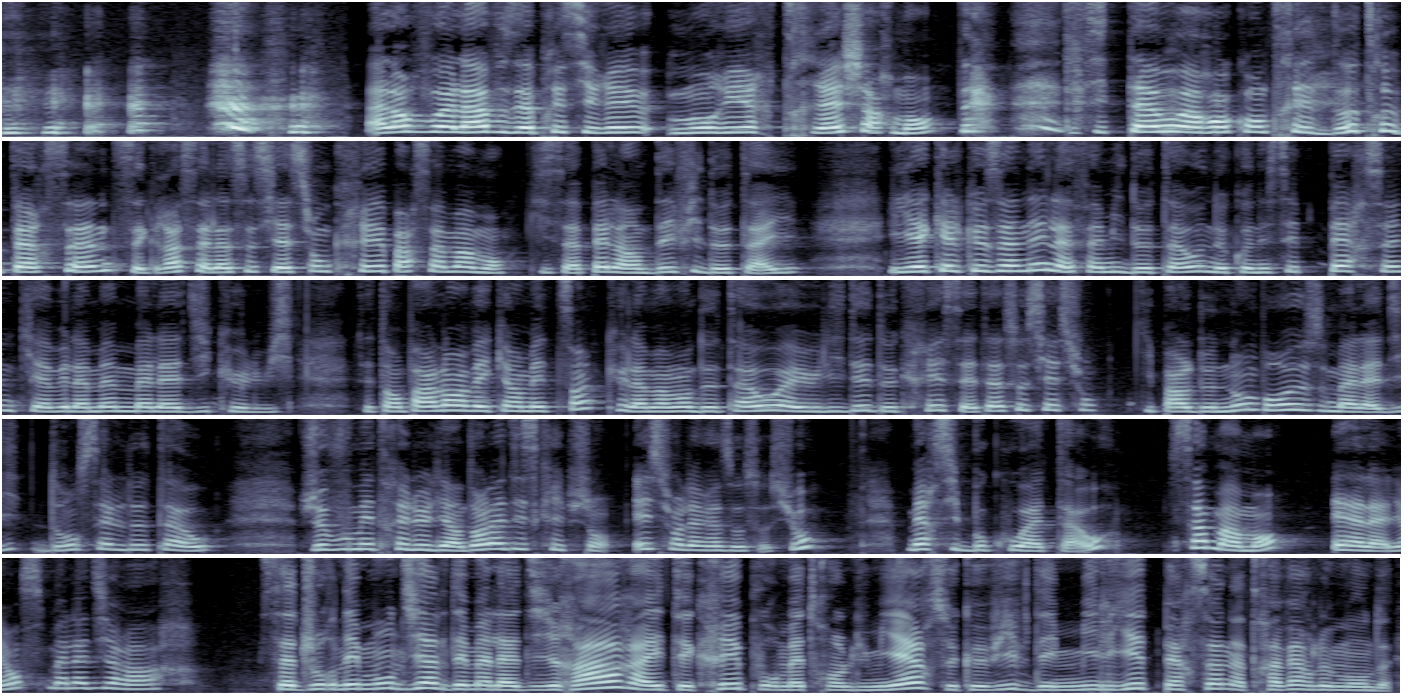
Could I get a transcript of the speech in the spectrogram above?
Alors voilà, vous apprécierez mon rire très charmant. si Tao a rencontré d'autres personnes, c'est grâce à l'association créée par sa maman, qui s'appelle Un défi de taille. Il y a quelques années, la famille de Tao ne connaissait personne qui avait la même maladie que lui. C'est en parlant avec un médecin que la maman de Tao a eu l'idée de créer cette association, qui parle de nombreuses maladies, dont celle de Tao. Je vous mettrai le lien dans la description et sur les réseaux sociaux. Merci beaucoup à Tao, sa maman et à l'Alliance Maladies Rares. Cette journée mondiale des maladies rares a été créée pour mettre en lumière ce que vivent des milliers de personnes à travers le monde.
